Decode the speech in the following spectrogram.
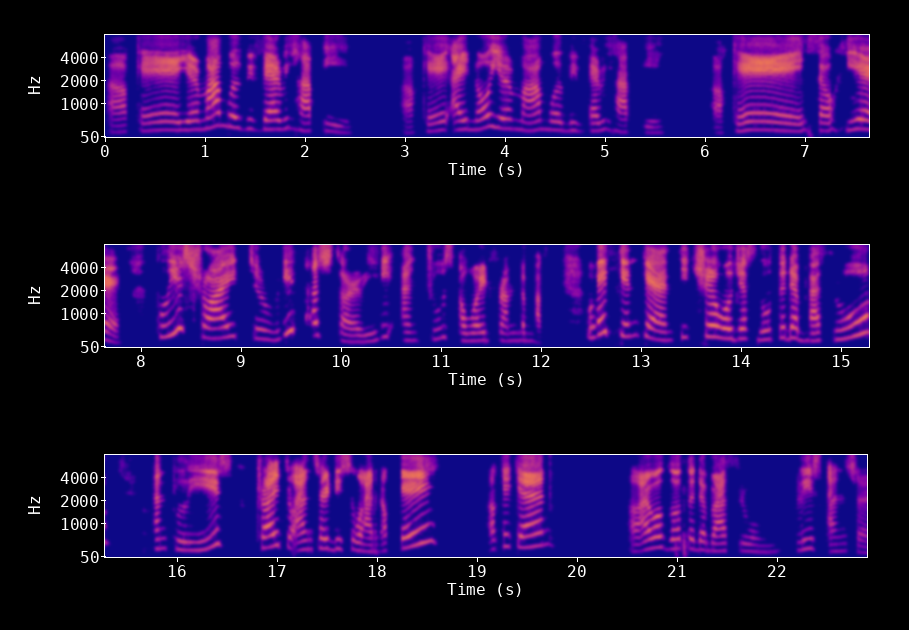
Okay, your mom will be very happy. Okay, I know your mom will be very happy. Okay, so here, please try to read a story and choose a word from the box. Wait, Ken Ken, teacher will just go to the bathroom and please try to answer this one, okay? Okay, Ken? Uh, I will go to the bathroom. Please answer.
